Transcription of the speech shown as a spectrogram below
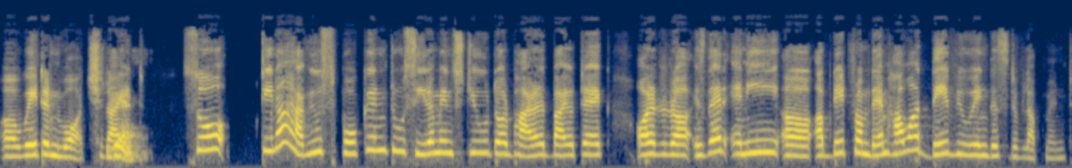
uh, wait and watch, right? Yes. So, Teena, have you spoken to Serum Institute or Bharat Biotech, or uh, is there any uh, update from them? How are they viewing this development?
